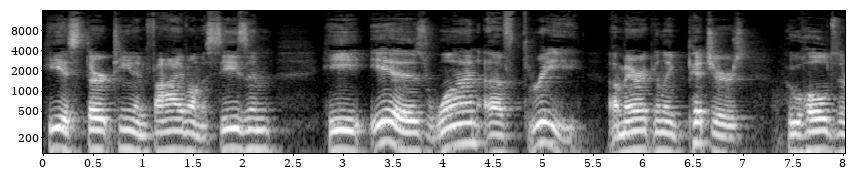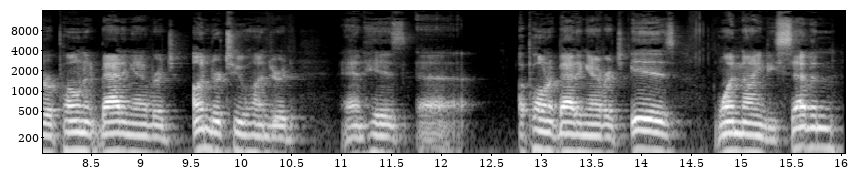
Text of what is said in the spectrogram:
He is 13 and 5 on the season. He is one of 3 American League pitchers who holds their opponent batting average under 200 and his uh, opponent batting average is 197.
